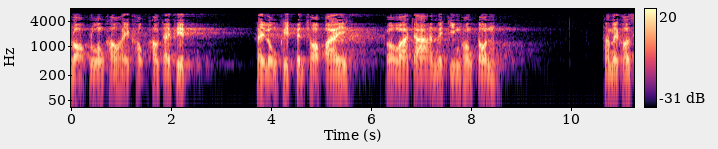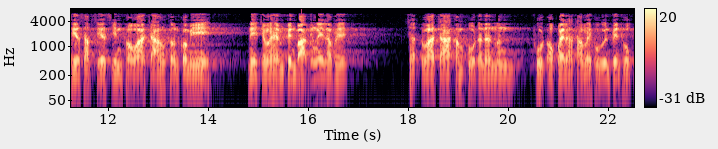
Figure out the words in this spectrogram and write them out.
หลอกลวงเขาให้เขาเข้าใจผิด ให้หลงผิดเป็นชอบไป เพราะวาจาอันไม่จริงของตนทำให้เขาเสียทรัพย์เสียสินเพราะวาจาของตนก็มี นี่จะไม่ให้มันเป็นบาปยังไงแล้วไปวาจาคำพูด อันนั้นมันพูดออกไปแล้วทำให้ผู้อื่นเป็นทุกข์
